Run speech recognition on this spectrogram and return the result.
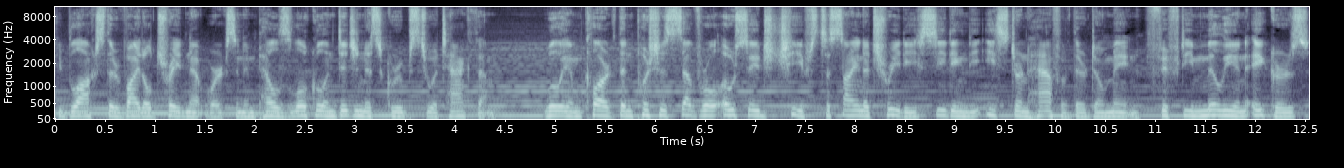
He blocks their vital trade networks and impels local indigenous groups to attack them. William Clark then pushes several Osage chiefs to sign a treaty ceding the eastern half of their domain, 50 million acres,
